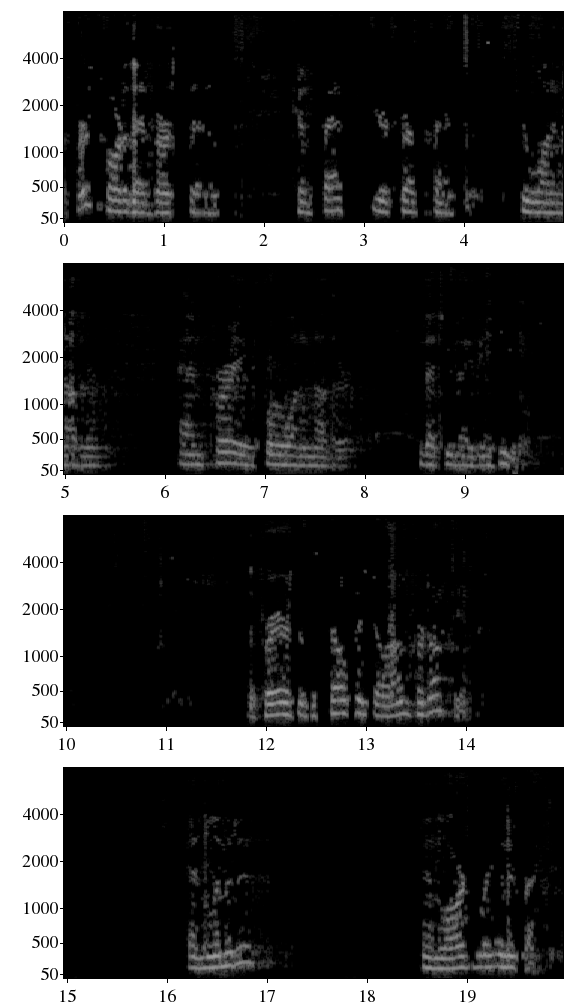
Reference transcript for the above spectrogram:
the first part of that verse says, confess your trespasses to one another and pray for one another that you may be healed. The prayers of the selfish are unproductive and limited and largely ineffective.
